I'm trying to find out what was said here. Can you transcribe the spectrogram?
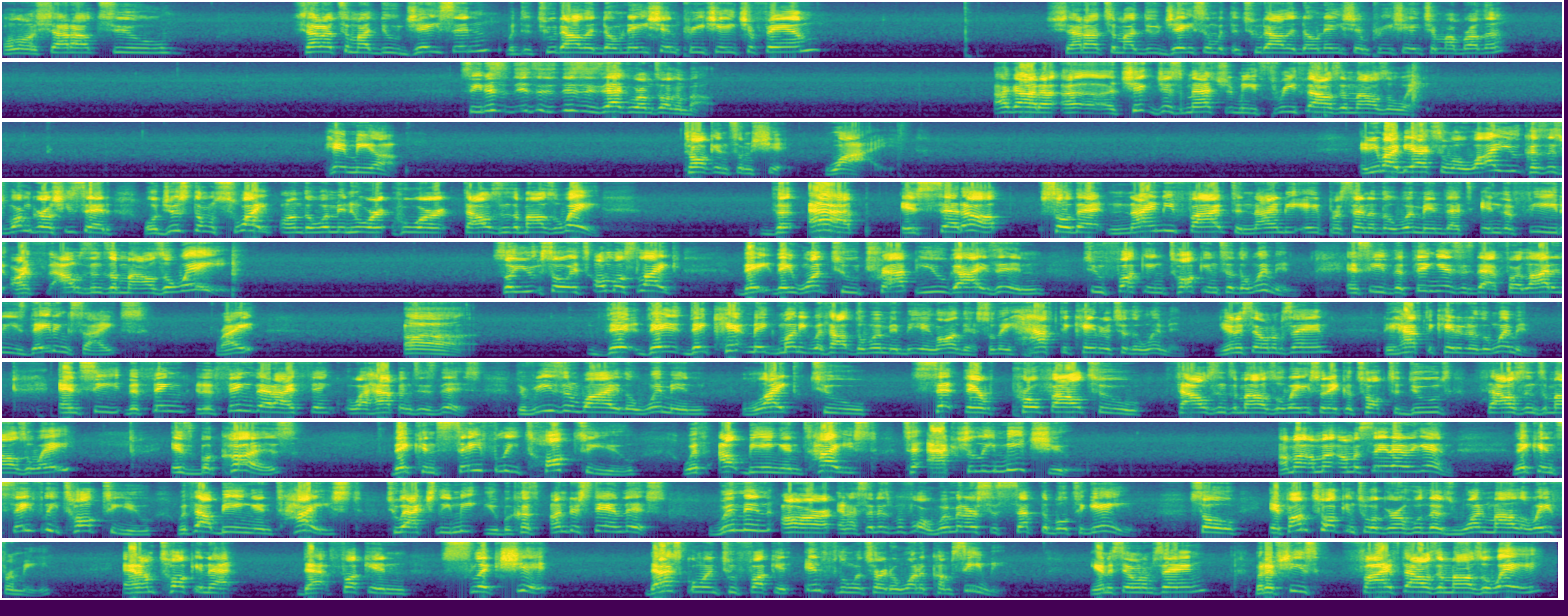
Hold on. Shout out to shout out to my dude Jason with the $2 donation. Appreciate your fam. Shout out to my dude Jason with the $2 donation. Appreciate you, my brother. See, this, this, is, this is exactly what I'm talking about. I got a, a, a chick just matched me 3,000 miles away. Hit me up. Talking some shit. Why? And you might be asking, well, why you? Because this one girl, she said, well, just don't swipe on the women who are who are thousands of miles away. The app is set up so that 95 to 98% of the women that's in the feed are thousands of miles away. So you so it's almost like they they want to trap you guys in to fucking talking to the women. And see the thing is is that for a lot of these dating sites, right? Uh they they they can't make money without the women being on there. So they have to cater to the women. You understand what I'm saying? They have to cater to the women. And see the thing the thing that I think what happens is this. The reason why the women like to set their profile to thousands of miles away so they could talk to dudes thousands of miles away is because they can safely talk to you without being enticed to actually meet you. I'm going to say that again. They can safely talk to you without being enticed to actually meet you because understand this women are, and I said this before, women are susceptible to game. So if I'm talking to a girl who lives one mile away from me and I'm talking that that fucking slick shit, that's going to fucking influence her to want to come see me. You understand what I'm saying? But if she's 5,000 miles away,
